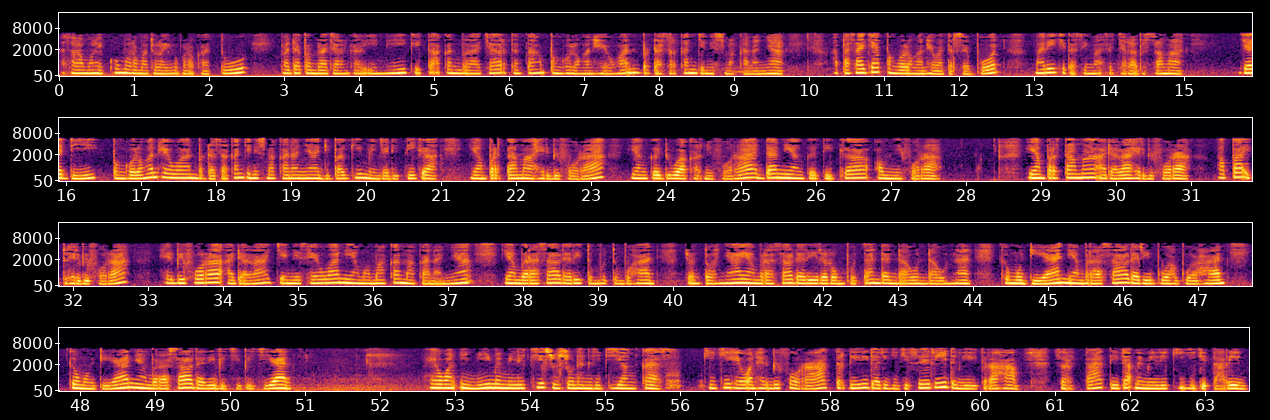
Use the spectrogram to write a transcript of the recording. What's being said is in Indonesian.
Assalamualaikum warahmatullahi wabarakatuh. Pada pembelajaran kali ini kita akan belajar tentang penggolongan hewan berdasarkan jenis makanannya. Apa saja penggolongan hewan tersebut? Mari kita simak secara bersama. Jadi, penggolongan hewan berdasarkan jenis makanannya dibagi menjadi tiga. Yang pertama herbivora, yang kedua karnivora, dan yang ketiga omnivora. Yang pertama adalah herbivora. Apa itu herbivora? Herbivora adalah jenis hewan yang memakan makanannya yang berasal dari tumbuh-tumbuhan. Contohnya yang berasal dari rerumputan dan daun-daunan. Kemudian yang berasal dari buah-buahan. Kemudian yang berasal dari biji-bijian. Hewan ini memiliki susunan gigi yang khas. Gigi hewan herbivora terdiri dari gigi seri dan gigi geraham, serta tidak memiliki gigi taring.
